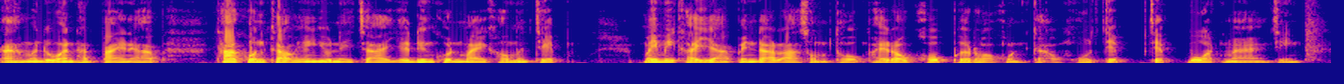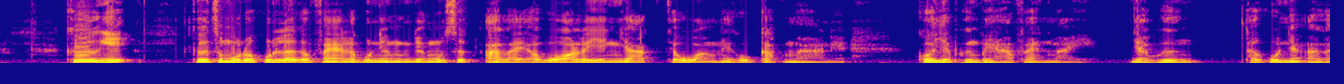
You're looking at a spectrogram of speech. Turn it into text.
อะมาดูอันถัดไปนะครับ ถ้าคนเก่ายังอยู่ในใจ อย่าดึงคนใหม่เข้ามาเจ็บ ไม่มีใครอยากเป็นดาราสมทบ ให้เราครบเพื่อรอคนเก่าโหเจ็บเจ็บปวดมากจริง คืออย่างนี้คือสมมติว่าคุณเลิกกับแฟนแล้วคุณยังยังรู้สึกอะไรอววรแล้วยังอยากจะหวังให้เขากลับมาเนี่ย ก็อย่าเพิ่งไปหาแฟนใหม่ อย่าเพิ่งถ้าคุณยังอะไร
